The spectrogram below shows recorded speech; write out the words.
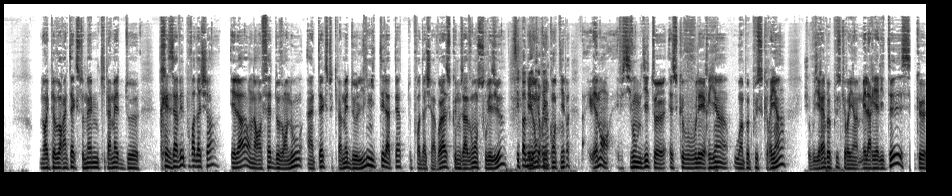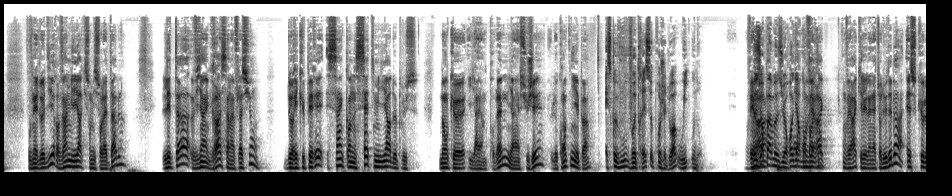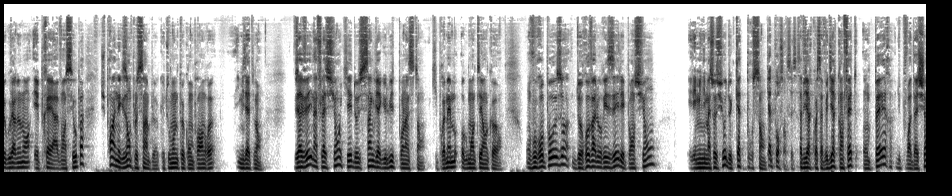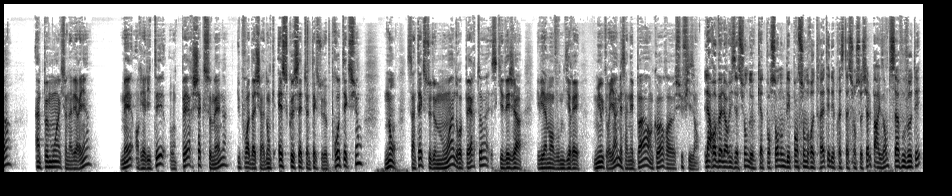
On aurait pu avoir un texte même qui permette de préserver le pouvoir d'achat. Et là, on a en fait devant nous un texte qui permet de limiter la perte de pouvoir d'achat. Voilà ce que nous avons sous les yeux. C'est pas mieux donc, que rien. Le pas. Bah, évidemment, si vous me dites euh, est-ce que vous voulez rien ou un peu plus que rien, je vous dirais un peu plus que rien. Mais la réalité, c'est que vous venez de le dire, 20 milliards qui sont mis sur la table. L'État vient, grâce à l'inflation, de récupérer 57 milliards de plus. Donc euh, il y a un problème, il y a un sujet, le compte n'y est pas. Est-ce que vous voterez ce projet de loi, oui ou non? On verra, Mesure par mesure, regardons on, verra, on verra quelle est la nature du débat. Est-ce que le gouvernement est prêt à avancer ou pas? Je prends un exemple simple que tout le monde peut comprendre immédiatement. Vous avez une inflation qui est de 5,8 pour l'instant, qui pourrait même augmenter encore. On vous propose de revaloriser les pensions et les minima sociaux de 4%. 4%, c'est ça. Ça veut dire quoi? Ça veut dire qu'en fait, on perd du pouvoir d'achat, un peu moins que si on n'avait rien, mais en réalité, on perd chaque semaine du pouvoir d'achat. Donc, est-ce que c'est un texte de protection? Non, c'est un texte de moindre perte, ce qui est déjà, évidemment, vous me direz, mieux que rien, mais ça n'est pas encore euh, suffisant. La revalorisation de 4%, donc des pensions de retraite et des prestations sociales, par exemple, ça, vous votez?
